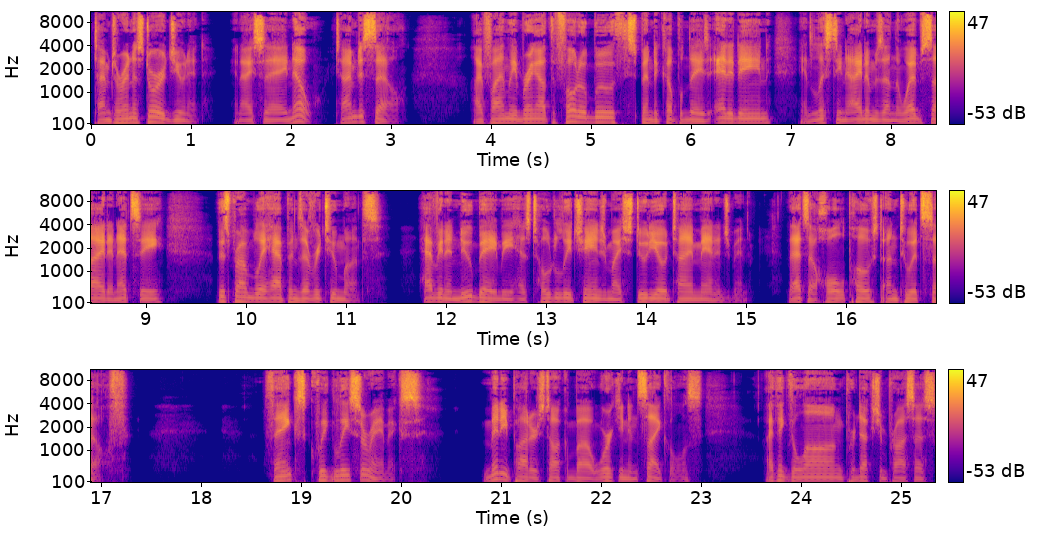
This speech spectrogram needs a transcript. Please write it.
Time to rent a storage unit. And I say, No, time to sell. I finally bring out the photo booth, spend a couple days editing and listing items on the website and Etsy. This probably happens every two months. Having a new baby has totally changed my studio time management. That's a whole post unto itself. Thanks, Quigley Ceramics. Many potters talk about working in cycles. I think the long production process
